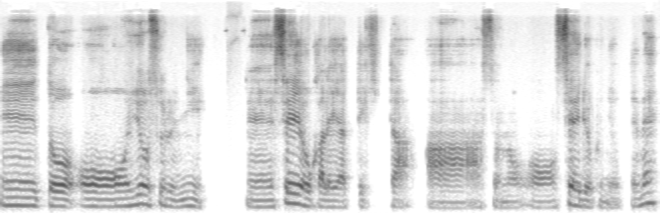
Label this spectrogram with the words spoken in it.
えーと、要するに、えー、西洋からやってきたあその勢力によってね、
